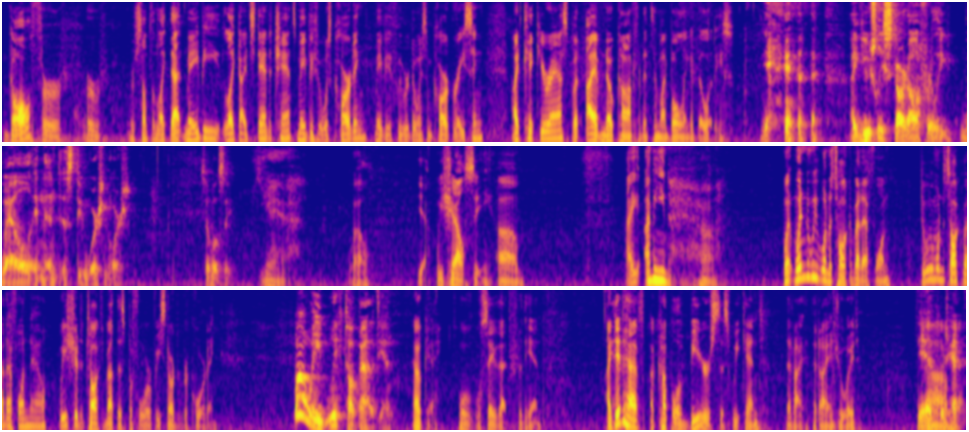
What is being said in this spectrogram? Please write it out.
golf or or or something like that, maybe like I'd stand a chance. Maybe if it was karting, maybe if we were doing some kart racing, I'd kick your ass. But I have no confidence in my bowling abilities. yeah. I usually start off really well and then just do worse and worse. So we'll see. Yeah. Well, yeah, we shall see. Um, I I mean, huh. when when do we want to talk about F one? Do we want to talk about F one now? We should have talked about this before we started recording. Well, we we can talk about it at the end. Okay, we'll we'll save that for the end. I did have a couple of beers this weekend that I that I enjoyed. Yeah, what you Um, have?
